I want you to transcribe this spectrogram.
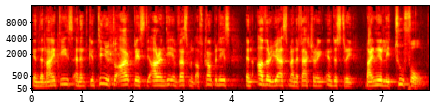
in the 90s and it continued to outpace the R&D investment of companies in other US manufacturing industry by nearly twofold.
